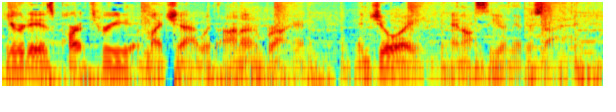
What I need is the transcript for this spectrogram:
Here it is, part three of my chat with Anna and Brian. Enjoy, and I'll see you on the other side.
